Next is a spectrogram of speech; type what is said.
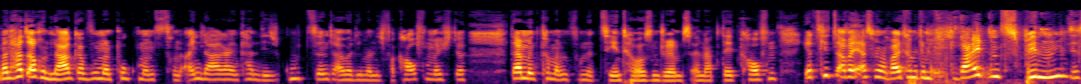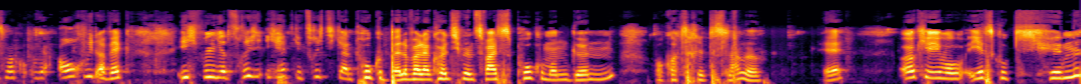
Man hat auch ein Lager, wo man Pokémons drin einlagern kann, die gut sind, aber die man nicht verkaufen möchte. Damit kann man mit 10.000 Gems ein Update kaufen. Jetzt geht es aber erstmal weiter mit dem zweiten Spin. Diesmal gucken wir auch wieder weg. Ich will jetzt richtig, ich hätte jetzt richtig gern Pokebälle, weil dann könnte ich mir ein zweites Pokémon gönnen. Oh Gott, das redet das lange. Hä? Okay, jetzt guck ich hin.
